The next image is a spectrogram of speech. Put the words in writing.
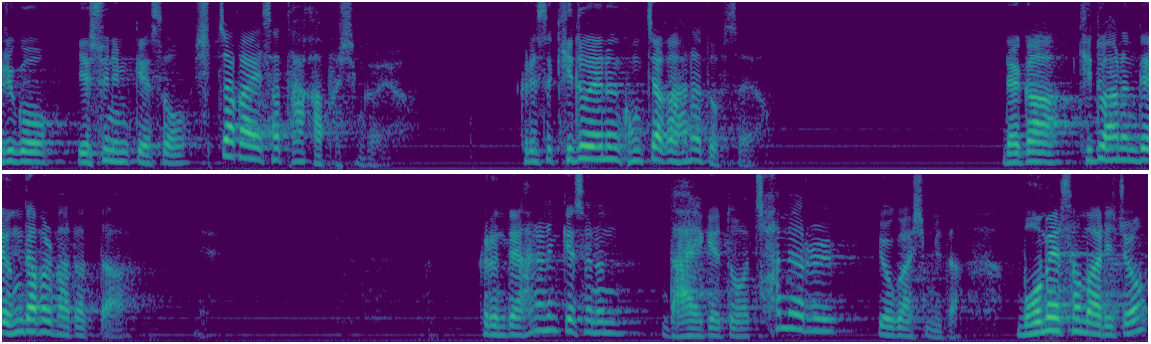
그리고 예수님께서 십자가에서 다 갚으신 거예요. 그래서 기도에는 공짜가 하나도 없어요. 내가 기도하는데 응답을 받았다. 네. 그런데 하나님께서는 나에게도 참여를 요구하십니다. 몸에서 말이죠.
